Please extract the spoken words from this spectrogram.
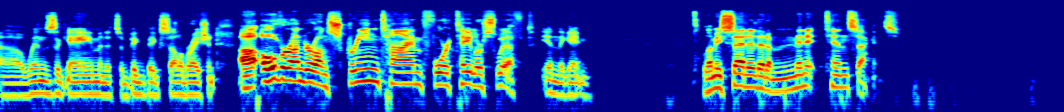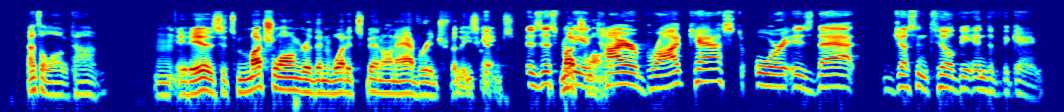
uh, wins the game, and it's a big, big celebration. Uh, over under on screen time for Taylor Swift in the game. Let me set it at a minute 10 seconds. That's a long time. Mm, It is. It's much longer than what it's been on average for these games. Is this for Much the longer. entire broadcast or is that just until the end of the game?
